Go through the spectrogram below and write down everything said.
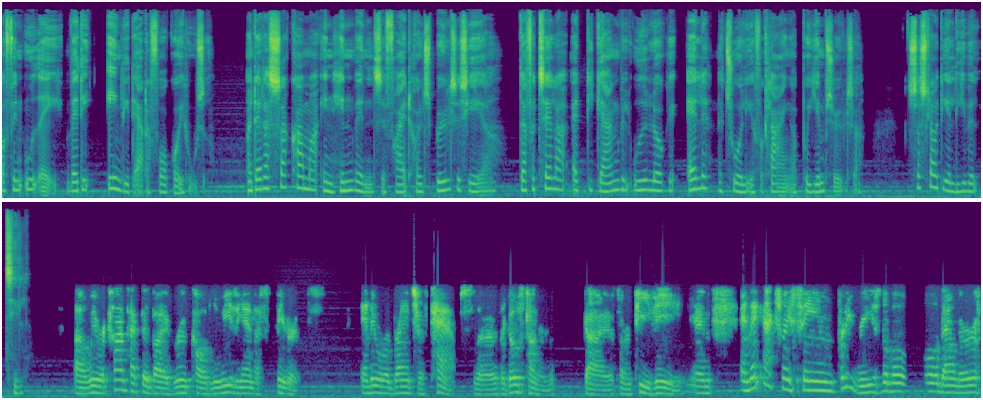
at finde ud af, hvad det egentlig er, der foregår i huset. Og da der så kommer en henvendelse fra et hold spøgelsesjægere, der fortæller, at de gerne vil udelukke alle naturlige forklaringer på hjemsøgelser, så slår de alligevel til. Uh, we were contacted by a group called Louisiana Spirits, and they were a branch of TAPS, the, the ghost hunter guys on TV, and and they actually seem pretty reasonable, down to earth,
